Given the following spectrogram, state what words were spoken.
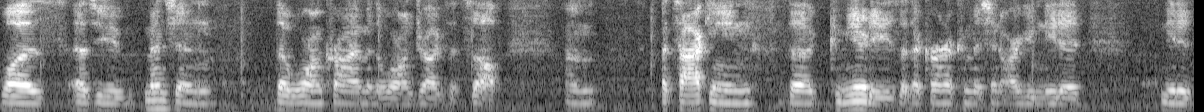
was, as you mentioned, the war on crime and the war on drugs itself. Um, attacking the communities that the Kerner Commission argued needed needed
